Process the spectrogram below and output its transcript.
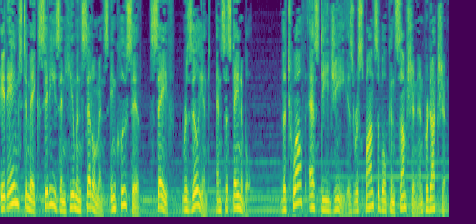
It aims to make cities and human settlements inclusive, safe, resilient, and sustainable. The 12th SDG is Responsible Consumption and Production.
